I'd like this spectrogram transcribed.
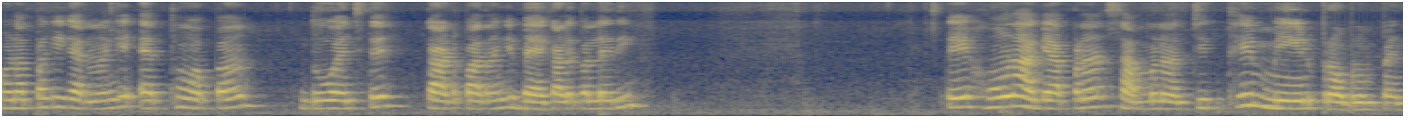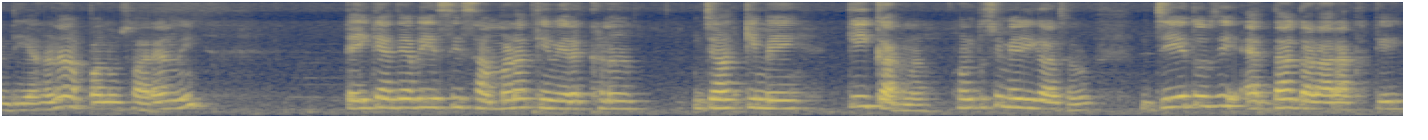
ਹੁਣ ਆਪਾਂ ਕੀ ਕਰਨਾਂਗੇ? ਇੱਥੋਂ ਆਪਾਂ 2 ਇੰਚ ਤੇ ਕੱਟ ਪਾ ਦਾਂਗੇ ਬੈਕ ਵਾਲੇ ਪੱਲੇ ਦੀ। ਤੇ ਹੁਣ ਆ ਗਿਆ ਆਪਣਾ ਸਾਹਮਣਾ, ਜਿੱਥੇ ਮੇਨ ਪ੍ਰੋਬਲਮ ਪੈਂਦੀ ਆ, ਹਨਾ, ਆਪਾਂ ਨੂੰ ਸਾਰਿਆਂ ਨੂੰ ਹੀ। ਕਈ ਕਹਿੰਦੇ ਆ ਵੀ ਅਸੀਂ ਸਾਹਮਣਾ ਕਿਵੇਂ ਰੱਖਣਾ ਜਾਂ ਕਿਵੇਂ ਕੀ ਕਰਨਾ। ਹੁਣ ਤੁਸੀਂ ਮੇਰੀ ਗੱਲ ਸੁਣੋ, ਜੇ ਤੁਸੀਂ ਐਦਾਂ ਗਲਾ ਰੱਖ ਕੇ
